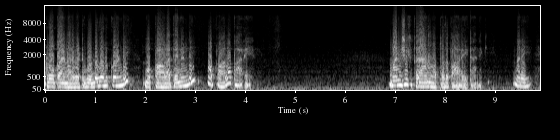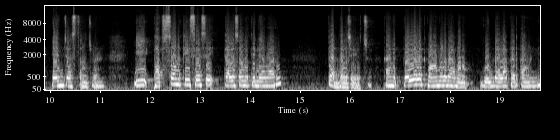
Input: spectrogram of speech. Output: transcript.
రూపాయిన్నర పెట్టి గుడ్డు కొనుక్కోండి ముప్పావలా తినండి ముప్పావలా పారేయండి. మనిషికి ప్రాణం ఒప్పదు పారేయటానికి. మరి ఏం చేస్తాం చూడండి. ఈ పచ్చసోన తీసేసి తెల్లసోన తినేవారు పెద్దలు చేయొచ్చు. కానీ పిల్లలకి మామూలుగా మనం గుడ్డు ఎలా పెడతామండి?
